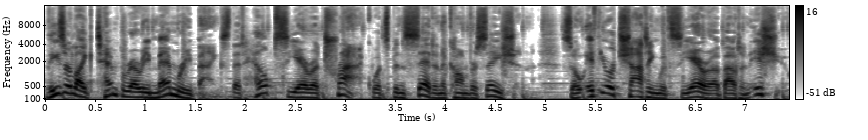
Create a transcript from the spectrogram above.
These are like temporary memory banks that help Sierra track what's been said in a conversation. So if you're chatting with Sierra about an issue,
